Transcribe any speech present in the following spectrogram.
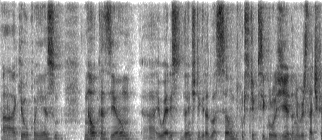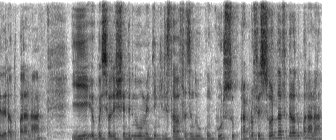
uh, que eu o conheço. Na ocasião, uh, eu era estudante de graduação do curso de Psicologia da Universidade Federal do Paraná e eu conheci o Alexandre no momento em que ele estava fazendo o concurso para professor da Federal do Paraná.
